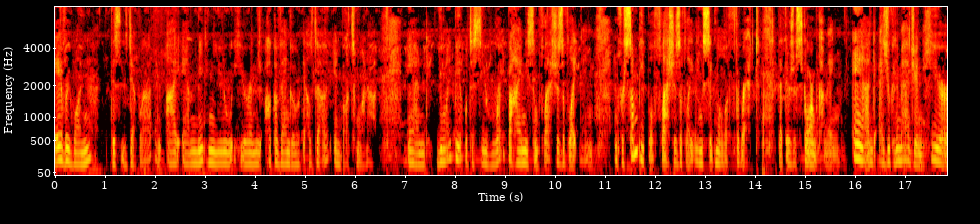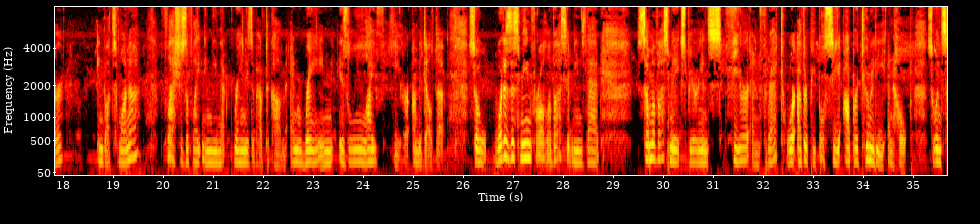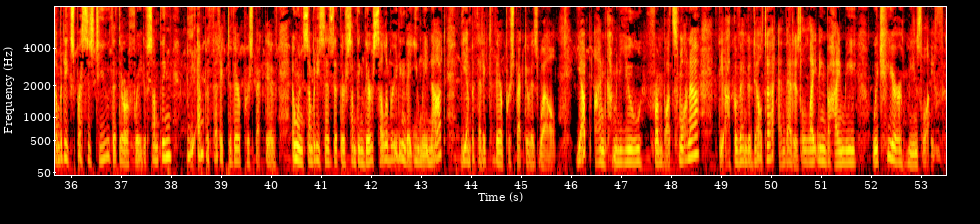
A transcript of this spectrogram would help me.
Hey everyone, this is Deborah, and I am meeting you here in the Okavango Delta in Botswana. And you might be able to see right behind me some flashes of lightning. And for some people, flashes of lightning signal a threat, that there's a storm coming. And as you can imagine, here in Botswana, flashes of lightning mean that rain is about to come, and rain is life here on the Delta. So what does this mean for all of us? It means that some of us may experience fear and threat, where other people see opportunity and hope. So when somebody expresses to you that they're afraid of something, be empathetic to their perspective. And when somebody says that there's something they're celebrating that you may not, be empathetic to their perspective as well. Yep, I'm coming to you from Botswana, the Okavango Delta, and that is lightning behind me, which here means life.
